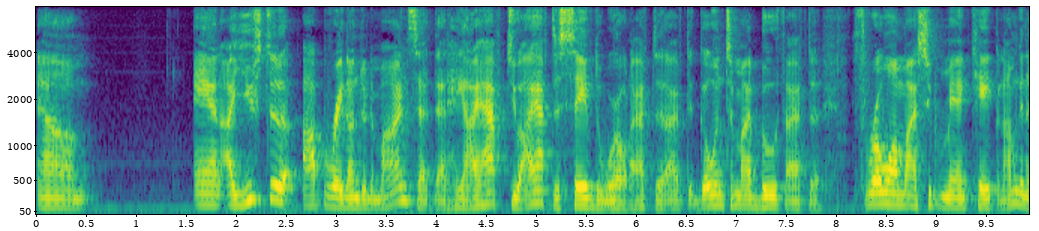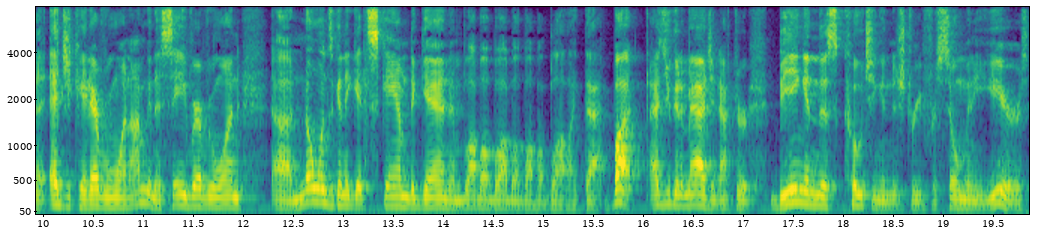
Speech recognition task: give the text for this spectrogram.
Um, and I used to operate under the mindset that hey, I have to, I have to save the world. I have to, I have to go into my booth. I have to throw on my Superman cape, and I'm to educate everyone. I'm to save everyone. Uh, no one's to get scammed again, and blah blah blah blah blah blah blah like that. But as you can imagine, after being in this coaching industry for so many years,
